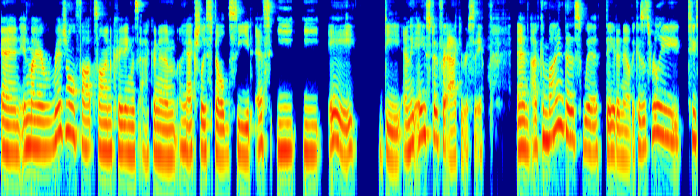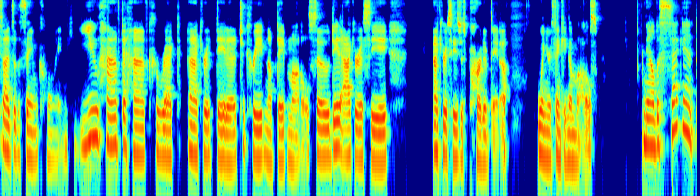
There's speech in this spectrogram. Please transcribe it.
And in my original thoughts on creating this acronym, I actually spelled seed S E E A D, and the A stood for accuracy. And I've combined this with data now because it's really two sides of the same coin. You have to have correct, accurate data to create and update models. So data accuracy, accuracy is just part of data when you're thinking of models. Now, the second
